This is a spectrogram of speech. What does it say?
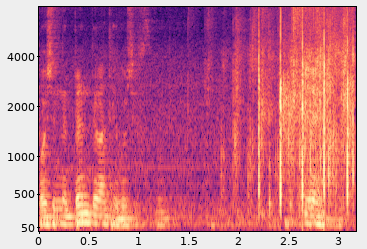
멋있는 밴드가 되고 싶습니다. 예.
